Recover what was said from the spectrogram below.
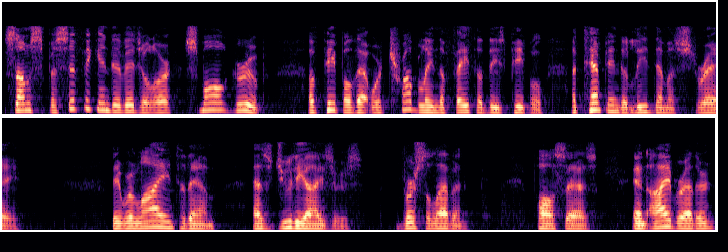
some specific individual or small group of people that were troubling the faith of these people, attempting to lead them astray. They were lying to them as Judaizers. Verse 11, Paul says, And I, brethren,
